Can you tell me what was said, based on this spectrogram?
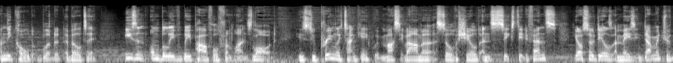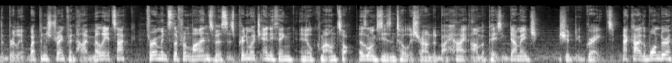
and the cold blooded ability. He's an unbelievably powerful frontlines lord. He's supremely tanky with massive armor, a silver shield, and 60 defense. He also deals amazing damage with the brilliant weapon strength and high melee attack. Throw him into the front lines versus pretty much anything, and he'll come out on top. As long as he isn't totally surrounded by high armor piercing damage, he should do great. Nakai the Wanderer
